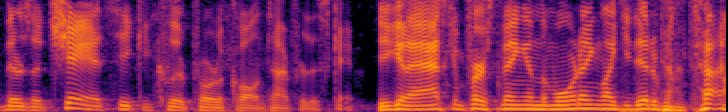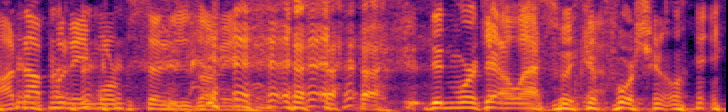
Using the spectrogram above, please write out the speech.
there's a chance he could clear protocol in time for this game. You gonna ask him first thing in the morning like you did about time? I'm not putting any more percentages on anything. Didn't work out last week, unfortunately.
